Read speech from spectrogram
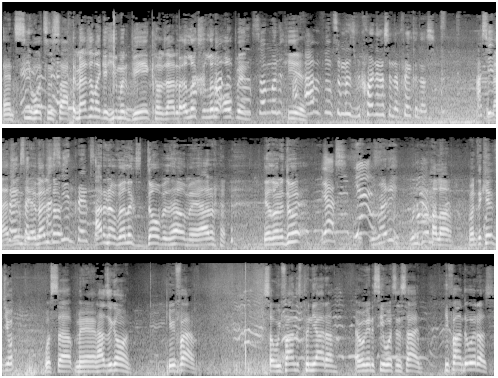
and see what's inside. Imagine like a human being comes out. of It looks a little I open Someone, here. I, I have a feeling someone is recording us and they're pranking us. I see Imagine, pranks yeah, like imagine I some- see pranks I don't know, but it looks dope as hell, man. I don't. You guys wanna do it? Yes. Yes. You Ready? Wanna do it? Hello. Want the kids? You What's up, man? How's it going? Give me five. So we found this pinata, and we're gonna see what's inside. He found it with us.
